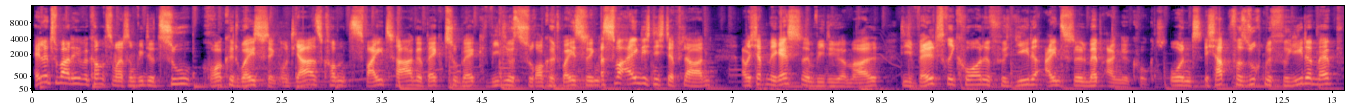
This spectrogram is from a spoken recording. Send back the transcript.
Hey Leute, willkommen zu weiteren Video zu Rocket Racing. Und ja, es kommen zwei Tage Back-to-Back -back Videos zu Rocket Racing. Das war eigentlich nicht der Plan, aber ich habe mir gestern im Video mal die Weltrekorde für jede einzelne Map angeguckt. Und ich habe versucht, mir für jede Map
